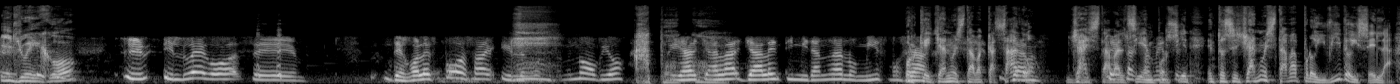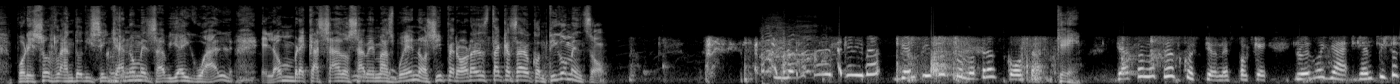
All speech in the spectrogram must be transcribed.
¿Y luego? Y, luego se... dejó a la esposa y luego su novio. Y ya, ya, la, ya la intimidad no era lo mismo. Porque ya no estaba casado. Ya, estaba al 100%. Entonces ya no estaba prohibido, Isela. Por eso Orlando dice, ya no me sabía igual. El hombre casado sabe más bueno, sí, pero ahora está casado contigo, menso. No, ¿sabes qué, Ya empiezas con otras cosas. ¿Qué? Ya son otras cuestiones, porque luego ya, ya empiezas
